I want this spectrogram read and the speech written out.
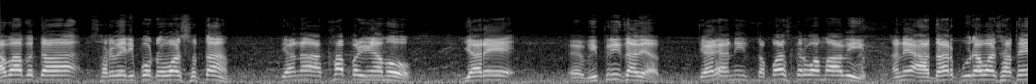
આવા બધા સર્વે રિપોર્ટ હોવા છતાં ત્યાંના આખા પરિણામો જ્યારે વિપરીત આવ્યા, ત્યારે આની તપાસ કરવામાં આવી અને આધાર પુરાવા સાથે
